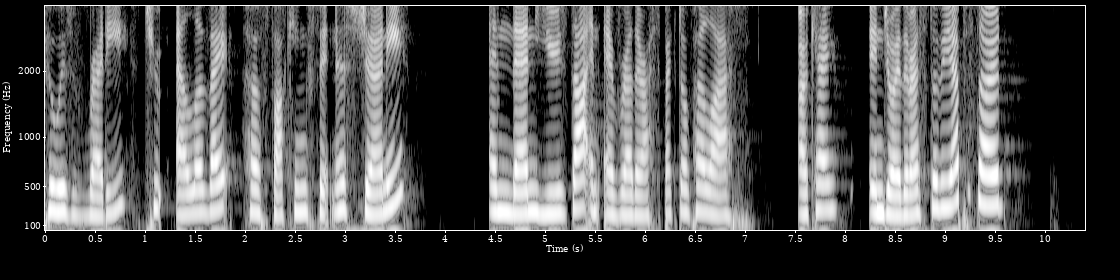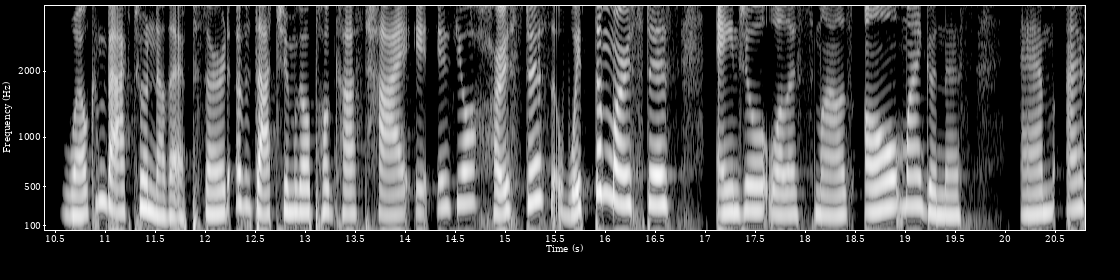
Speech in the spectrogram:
who is ready to elevate her fucking fitness journey and then use that in every other aspect of her life. Okay, enjoy the rest of the episode. Welcome back to another episode of That Gym Girl podcast. Hi, it is your hostess with the mostest, Angel Wallace Miles. Oh my goodness, am I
